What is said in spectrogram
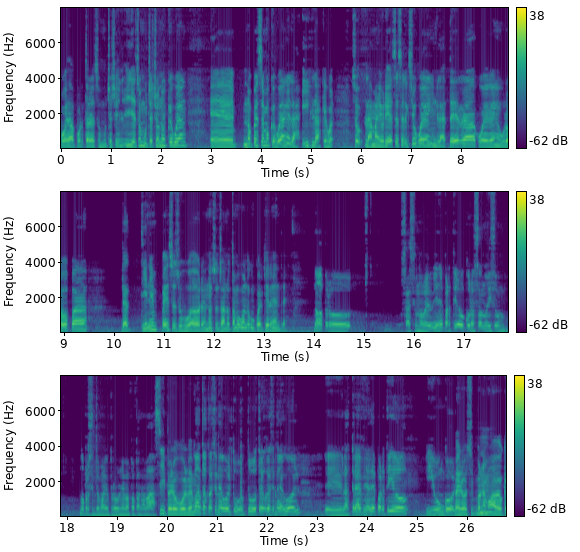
puede aportar a esos muchachos. Y, y esos muchachos no es que juegan, eh, no pensemos que juegan en las islas, que juegan, so, la mayoría de esa selección juega en Inglaterra, juega en Europa, o sea, tienen peso esos jugadores, no, o sea, no estamos jugando con cualquier gente. No, pero. O sea, si uno ve bien el partido, Curazao no hizo un- no presentó mayor problema para Panamá. Sí, pero volvemos... ¿Cuántas ocasiones de gol tuvo? Tuvo tres ocasiones de gol, eh, las tres al final del partido y un gol. Pero si ponemos a ver, ok,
